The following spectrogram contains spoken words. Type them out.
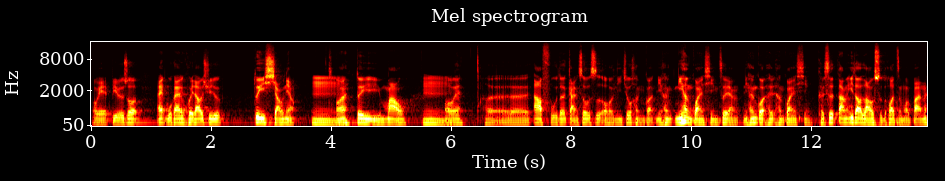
OK，比如说，哎，我刚才回到去就对于小鸟，嗯啊，对于猫嗯，OK。呃，阿福的感受是哦，你就很关，你很你很关心这两，你很关很很关心。可是当遇到老鼠的话怎么办呢？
